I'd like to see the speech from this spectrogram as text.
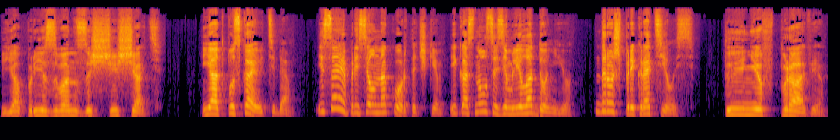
«Я призван защищать». «Я отпускаю тебя». Исайя присел на корточки и коснулся земли ладонью. Дрожь прекратилась. «Ты не вправе.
